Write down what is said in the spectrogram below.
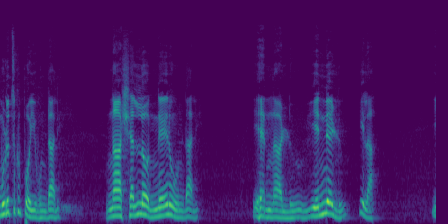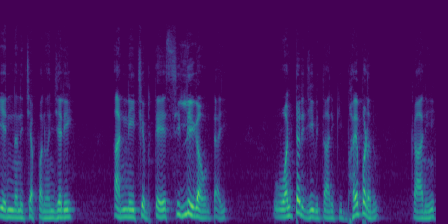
ముడుచుకుపోయి ఉండాలి నా షెల్లో నేను ఉండాలి. ఎన్నాళ్ళు ఎన్నేళ్ళు ఇలా. ఎన్నని చెప్పను అంజలి అన్నీ చెప్తే సిల్లీగా ఉంటాయి. ఒంటరి జీవితానికి భయపడను కానీ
